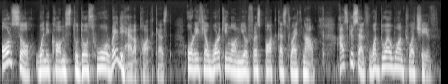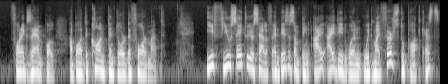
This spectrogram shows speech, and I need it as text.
Also, when it comes to those who already have a podcast, or if you're working on your first podcast right now, ask yourself, what do I want to achieve? For example, about the content or the format if you say to yourself, and this is something I, I did when with my first two podcasts,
